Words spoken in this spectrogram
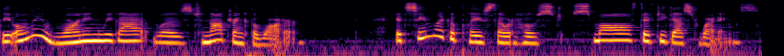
The only warning we got was to not drink the water. It seemed like a place that would host small 50 guest weddings.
